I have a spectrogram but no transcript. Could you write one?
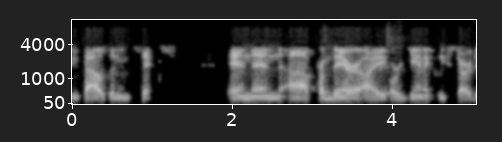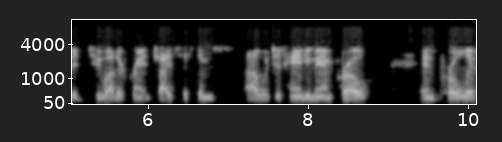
2006. And then uh, from there, I organically started two other franchise systems, uh, which is Handyman Pro and ProLift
